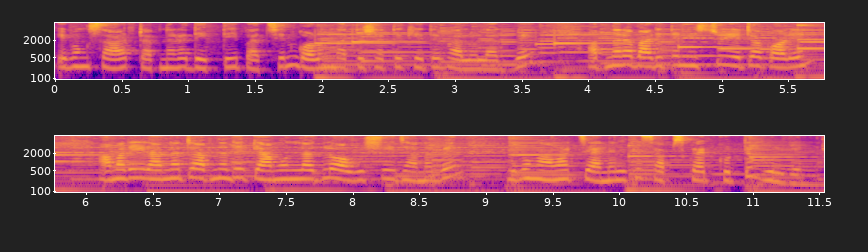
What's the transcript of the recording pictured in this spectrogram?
এবং সার্ভড আপনারা দেখতেই পাচ্ছেন। গরম ভাতের সাথে খেতে ভালো লাগবে। আপনারা বাড়িতে নিশ্চয়ই এটা করেন। আমার এই রান্নাটা আপনাদের কেমন লাগল অবশ্যই জানাবেন এবং আমার চ্যানেলকে সাবস্ক্রাইব করতে ভুলবেন না।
